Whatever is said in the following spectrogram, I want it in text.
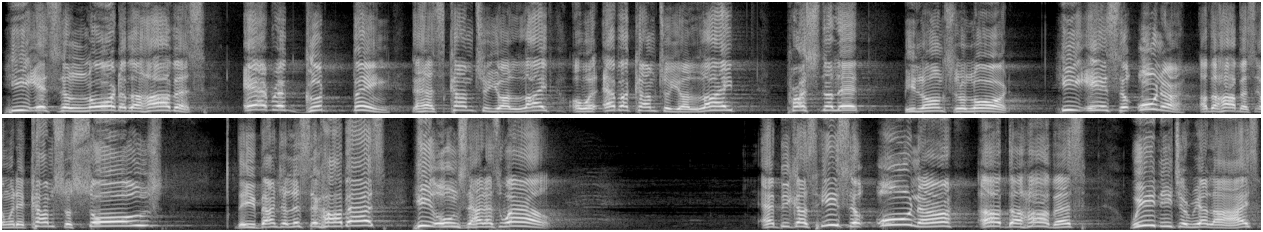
He is the Lord of the harvest. Every good thing that has come to your life or will ever come to your life personally belongs to the Lord. He is the owner of the harvest. And when it comes to souls, the evangelistic harvest, he owns that as well. And because he's the owner of the harvest, we need to realize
